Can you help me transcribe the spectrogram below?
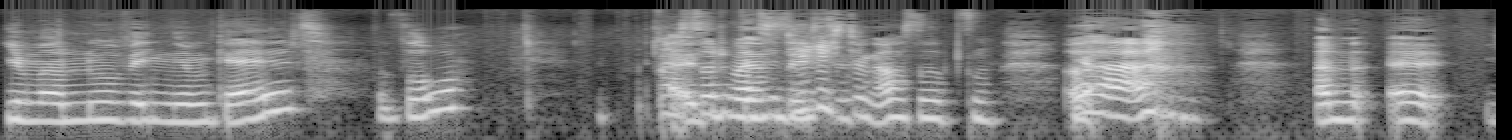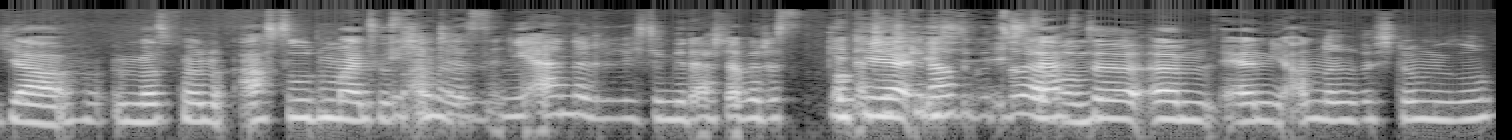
jemand nur wegen dem Geld, so. Achso, du meinst in die Richtung ausnutzen. Oha. Ja. An, äh, ja, was für Ach so, du meinst das Ich andere. hätte es in die andere Richtung gedacht, aber das geht okay, natürlich genauso ich, gut so Ich dachte ähm, eher in die andere Richtung so.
